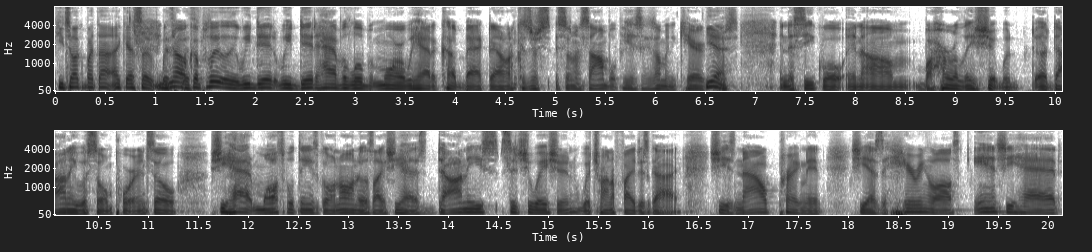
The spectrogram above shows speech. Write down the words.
you talk about that? I guess uh, with, no, with, completely. We did. We did have a little bit more. We had to cut back down because it's an ensemble piece. There's so many characters in the sequel, and um, but her relationship with uh, Donnie was so important. So she had multiple things going on. It was like she has Donnie's situation with trying to fight this guy. She is now pregnant. She has a hearing loss, and she had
